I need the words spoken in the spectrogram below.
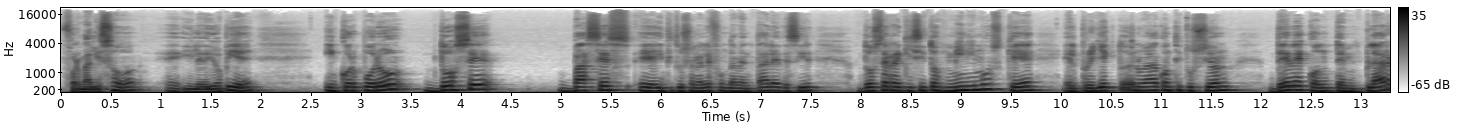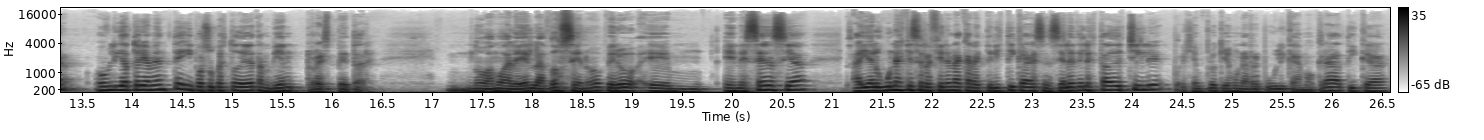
formalizó eh, y le dio pie, incorporó 12 bases institucionales fundamentales, es decir, 12 requisitos mínimos que el proyecto de nueva constitución debe contemplar obligatoriamente y por supuesto debe también respetar. no vamos a leer las 12, ¿no? Pero em, en esencia hay algunas que se refieren a características esenciales del Estado de Chile, por ejemplo, que es una república democrática,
